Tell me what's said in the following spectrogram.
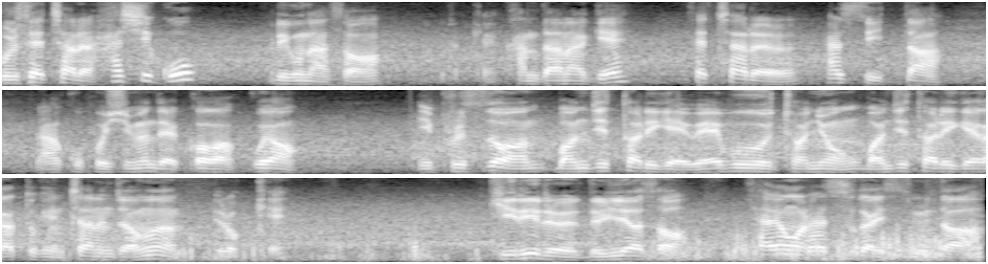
물 세차를 하시고 그리고 나서 이렇게 간단하게 세차를 할 수 있다라고 보시면 될 것 같고요. 이 불선 먼지털이개 외부 전용 먼지털이개가 또 괜찮은 점은 이렇게 길이를 늘려서 사용을 할 수가 있습니다.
